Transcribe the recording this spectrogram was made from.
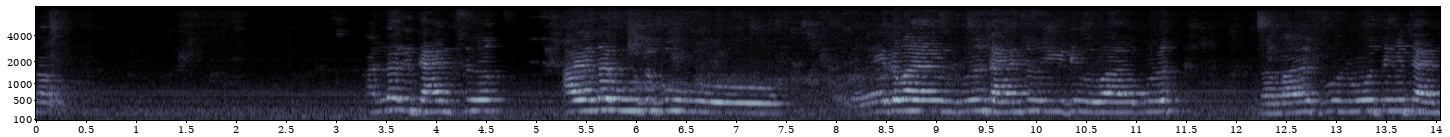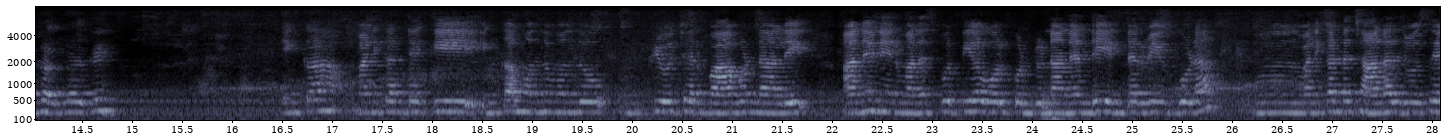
నాకు అందరికి థ్యాంక్స్ అలాగే ఊటుకు ఎటువంటి థ్యాంక్స్ థ్యాంక్స్ అందరికి ఇంకా మణికంటకి ఇంకా ముందు ముందు ఫ్యూచర్ బాగుండాలి అని నేను మనస్ఫూర్తిగా కోరుకుంటున్నానండి. ఇంటర్వ్యూ కూడా మణికంఠ ఛానల్ చూసే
